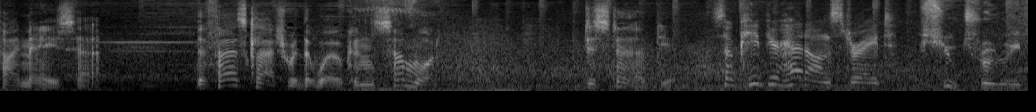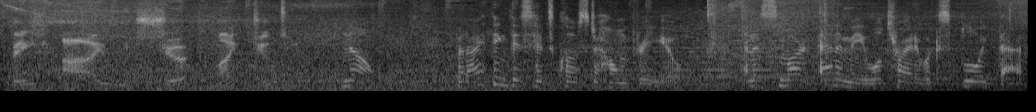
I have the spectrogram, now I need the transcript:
If I may, sir. The first clash with the Woken somewhat disturbed you. So keep your head on straight. You truly think I would shirk my duty? No. But I think this hits close to home for you. And a smart enemy will try to exploit that.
